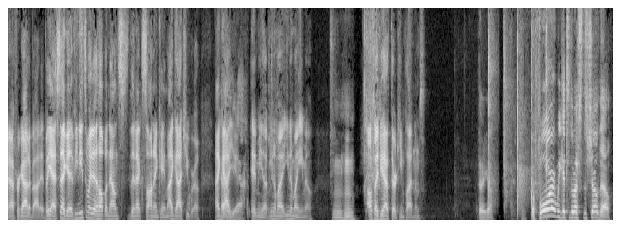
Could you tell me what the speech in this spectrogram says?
and I forgot about it. But yeah, Sega, if you need somebody to help announce the next Sonic game, I got you, bro. I got you. yeah. Hit me up. You know my you know my email. hmm Also, I do have 13 platinums. There you go. Before we get to the rest of the show, though,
